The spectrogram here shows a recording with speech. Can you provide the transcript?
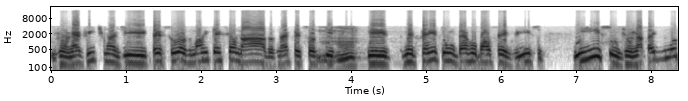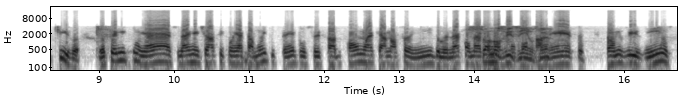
Júnior, é vítima de pessoas mal intencionadas, né? Pessoas que, uhum. que tentam derrubar o serviço. E isso, Júnior, até desmotiva. Você me conhece, né? A gente já se conhece há muito tempo, você sabe como é que é a nossa índole, né? Como é Somos que é o nosso vizinhos, né? comportamento. Né? Somos vizinhos.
